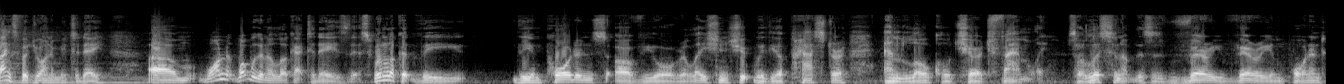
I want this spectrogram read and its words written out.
Thanks for joining me today. Um, one, what we're going to look at today is this. We're going to look at the the importance of your relationship with your pastor and local church family. So listen up. This is very, very important.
